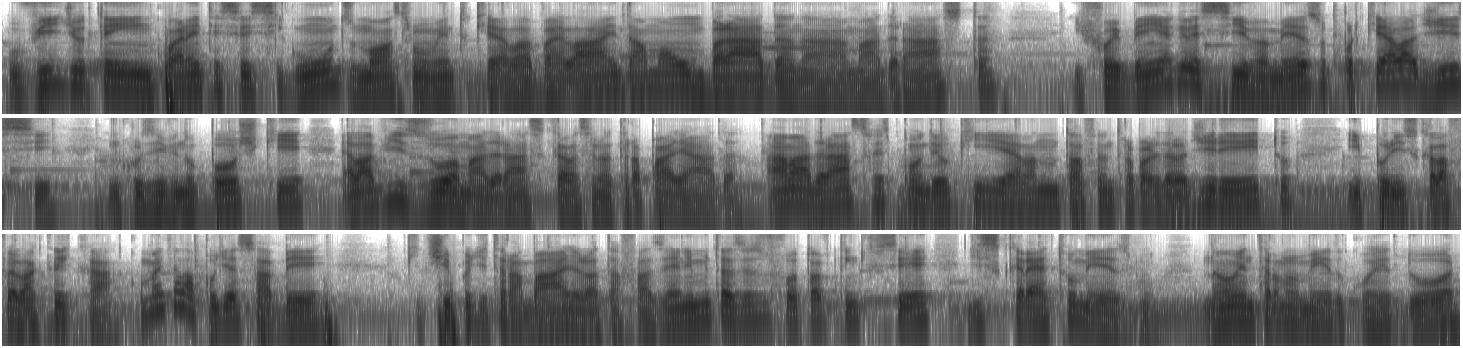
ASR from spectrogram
O vídeo tem 46 segundos, mostra o momento que ela vai lá e dá uma ombrada na madrasta. E foi bem agressiva mesmo, porque ela disse, inclusive no post, que ela avisou a madrasta que estava sendo atrapalhada. A madrasta respondeu que ela não estava fazendo o trabalho dela direito e por isso que ela foi lá clicar. Como é que ela podia saber que tipo de trabalho ela está fazendo? E muitas vezes o fotógrafo tem que ser discreto mesmo, não entrar no meio do corredor.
